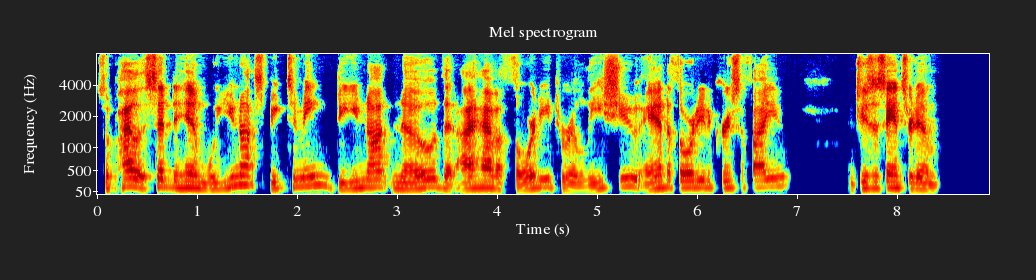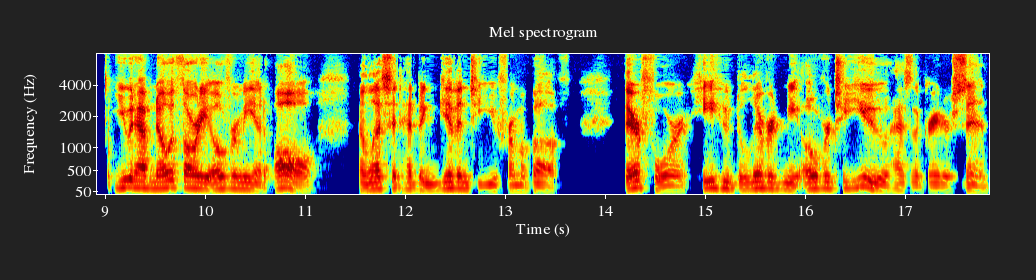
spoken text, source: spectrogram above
So Pilate said to him, Will you not speak to me? Do you not know that I have authority to release you and authority to crucify you? And Jesus answered him, You would have no authority over me at all unless it had been given to you from above. Therefore, he who delivered me over to you has the greater sin.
